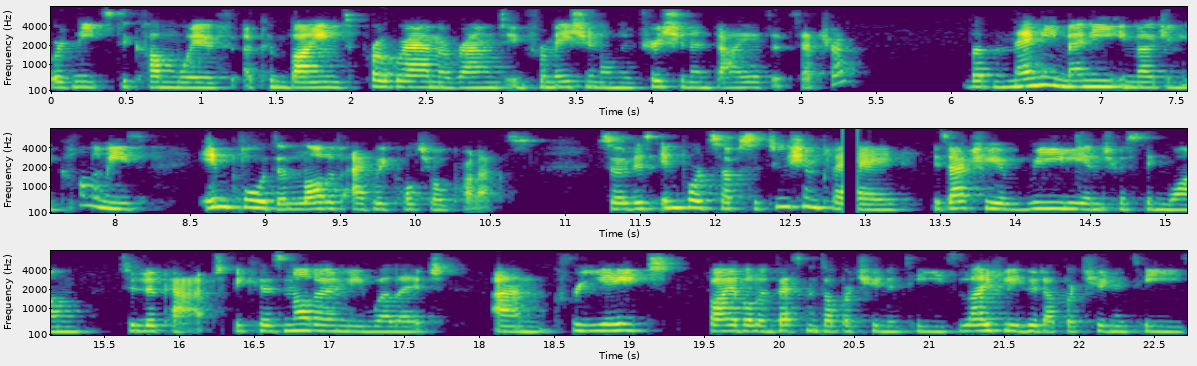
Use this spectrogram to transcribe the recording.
or it needs to come with a combined program around information on nutrition and diet, etc. But many, many emerging economies import a lot of agricultural products. So this import substitution play is actually a really interesting one to look at because not only will it um, create viable investment opportunities, livelihood opportunities,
